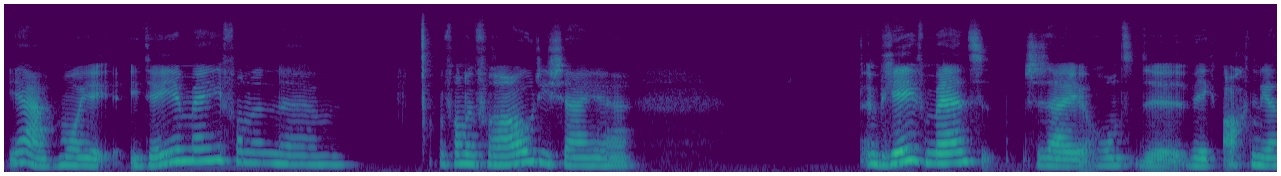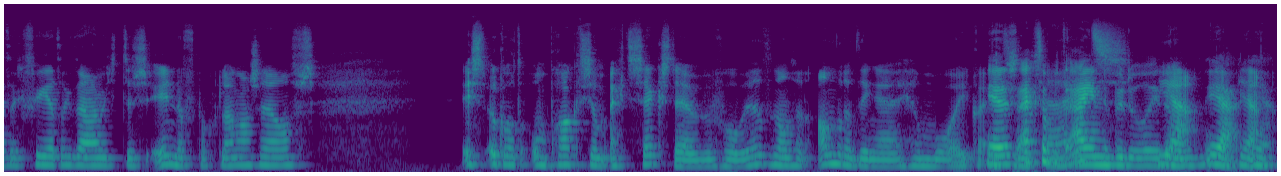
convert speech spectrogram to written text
ja, mooie ideeën mee van een, ehm, van een vrouw. Die zei... Uh, een gegeven moment, ze zei rond de week 38, 40, daar een beetje tussenin, of nog langer zelfs is het ook wat onpraktisch om echt seks te hebben bijvoorbeeld. En dan zijn andere dingen heel mooi. ja, dat is echt op het einde bedoel je dan. Ja, ja. ja. ja.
